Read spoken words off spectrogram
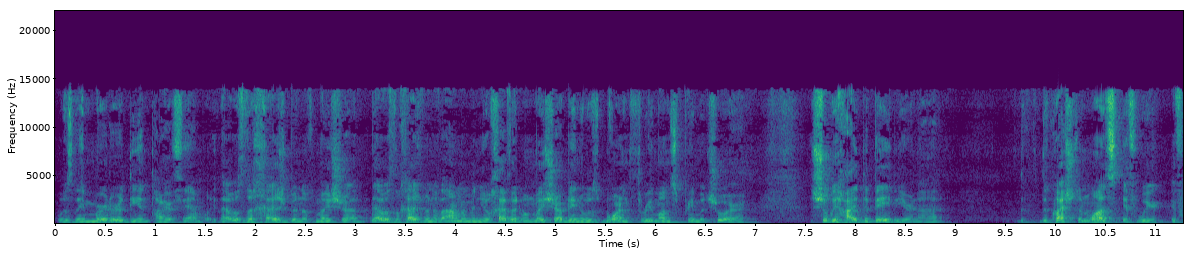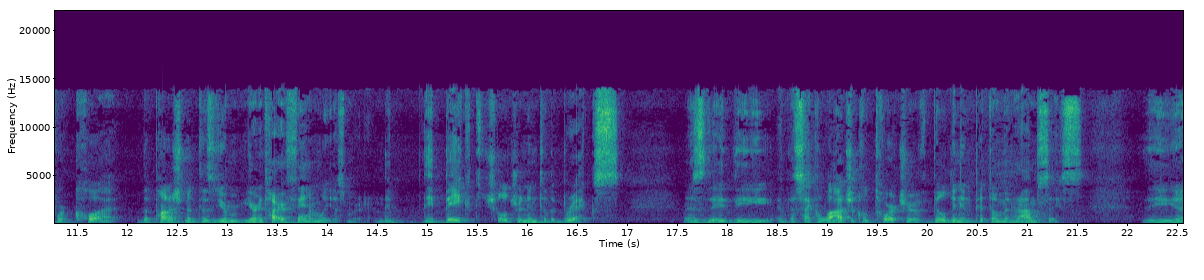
was they murdered the entire family. That was the cheshbon of Moshe. That was the cheshbon of Amram and Yocheved when Moshe Rabbeinu was born, three months premature. Should we hide the baby or not? The, question was, if we're if we're caught, the punishment is your your entire family is murdered. They they baked children into the bricks. Is the, the the psychological torture of building in Pitom and Ramses. the uh,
